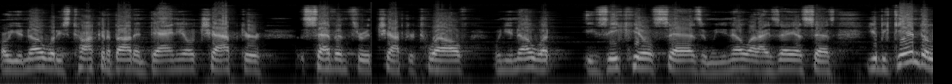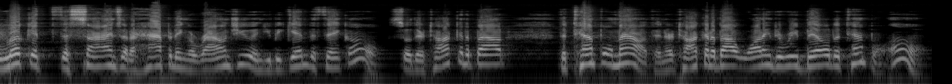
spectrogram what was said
or you know what he's talking about in Daniel chapter 7 through chapter 12, when you know what Ezekiel says and when you know what Isaiah says, you begin to look at the signs that are happening around you and you begin to think, oh, so they're talking about the Temple Mount and they're talking about wanting to rebuild a temple. Oh,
